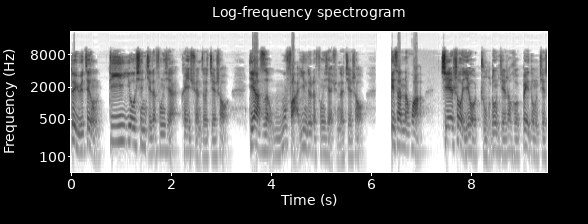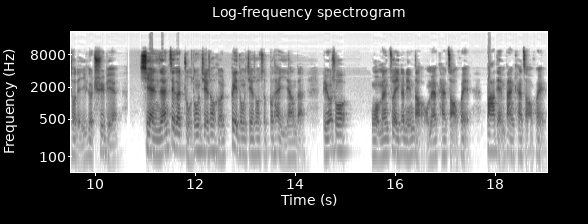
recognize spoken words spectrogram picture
对于这种低优先级的风险，可以选择接受；第二是无法应对的风险，选择接受；第三的话，接受也有主动接受和被动接受的一个区别。显然，这个主动接受和被动接受是不太一样的。比如说，我们做一个领导，我们要开早会，八点半开早会。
